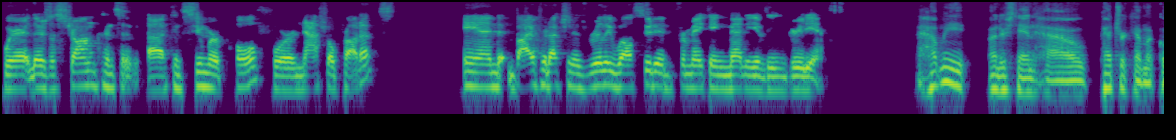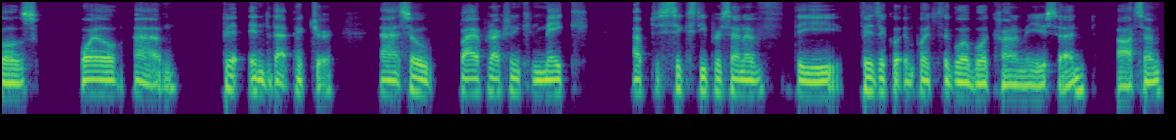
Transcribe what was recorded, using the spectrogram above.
where there's a strong cons- uh, consumer pull for natural products. And bioproduction is really well suited for making many of the ingredients. Help me understand how petrochemicals, oil, um, fit into that picture. Uh, so bioproduction can make up to 60% of the physical inputs to the global economy, you said. Awesome.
